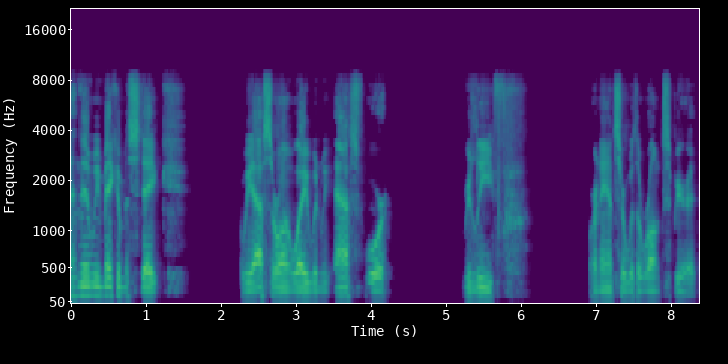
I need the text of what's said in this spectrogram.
And then we make a mistake. We ask the wrong way when we ask for relief or an answer with a wrong spirit.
